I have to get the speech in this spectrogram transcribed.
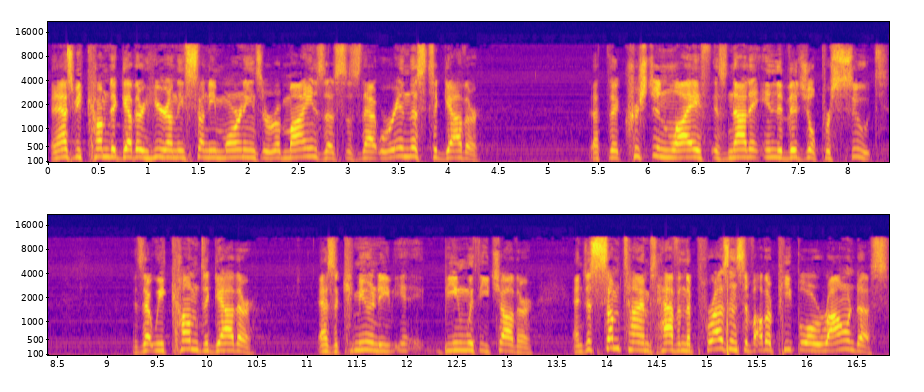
And as we come together here on these Sunday mornings, it reminds us is that we're in this together. That the Christian life is not an individual pursuit, is that we come together as a community, being with each other, and just sometimes having the presence of other people around us,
